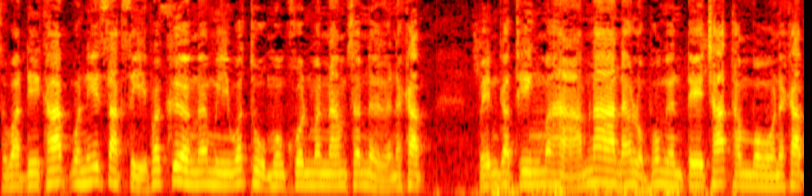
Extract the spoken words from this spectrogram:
สวัสดีครับ วันนี้ศักดิ์ศรีพระเครื่องนะมีวัตถุมงคลมานำเสนอนะครับ เป็นกระทิงมหาอำนาจนะหลวงพ่อเงินเตชะธรรมโมนะครับ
